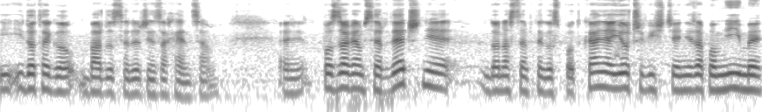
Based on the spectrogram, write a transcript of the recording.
i, i do tego bardzo serdecznie zachęcam. E, Pozdrawiam serdecznie, do następnego spotkania i oczywiście nie zapomnijmy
